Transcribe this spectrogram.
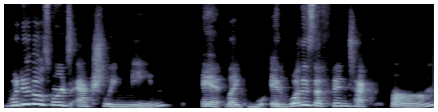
What do those words actually mean? And like and what is a fintech firm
